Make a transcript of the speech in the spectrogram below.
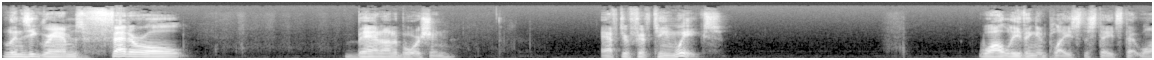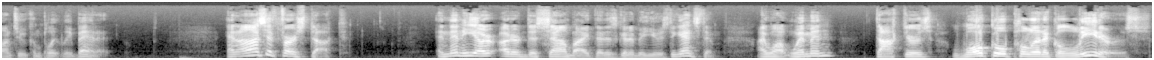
Lindsey Graham's federal ban on abortion after 15 weeks while leaving in place the states that want to completely ban it. And Oz at first ducked, and then he uttered this soundbite that is going to be used against him. I want women, doctors, local political leaders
